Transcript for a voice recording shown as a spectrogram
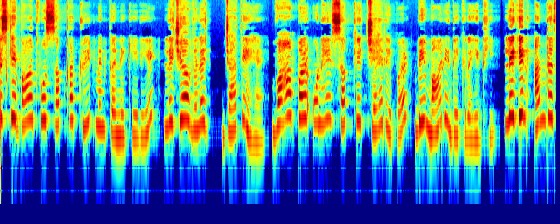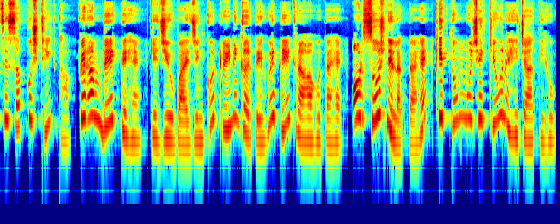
जिसके बाद वो सबका ट्रीटमेंट करने के लिए लिजिया विलेज जाते हैं। वहाँ पर उन्हें सबके चेहरे पर बीमारी दिख रही थी। लेकिन अंदर से सब कुछ ठीक था। फिर हम देखते हैं कि जीव बाइजिंग को ट्रेनिंग करते हुए देख रहा होता है और सोचने लगता है कि तुम मुझे क्यों नहीं चाहती हो?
